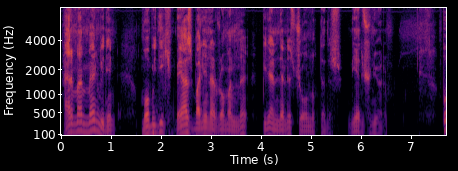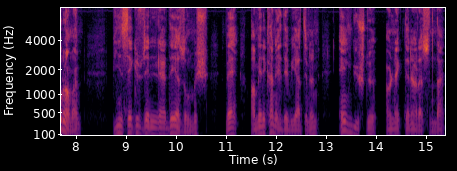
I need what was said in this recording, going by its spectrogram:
Herman Melville'in Moby Dick Beyaz Balina romanını bilenleriniz çoğunluktadır diye düşünüyorum. Bu roman 1850'lerde yazılmış ve Amerikan edebiyatının en güçlü örnekleri arasında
